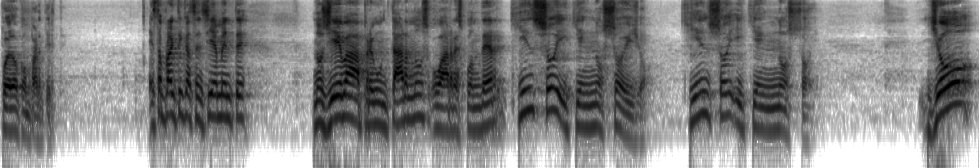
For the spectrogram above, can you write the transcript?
puedo compartirte. Esta práctica sencillamente nos lleva a preguntarnos o a responder, ¿quién soy y quién no soy yo? ¿Quién soy y quién no soy? Yo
